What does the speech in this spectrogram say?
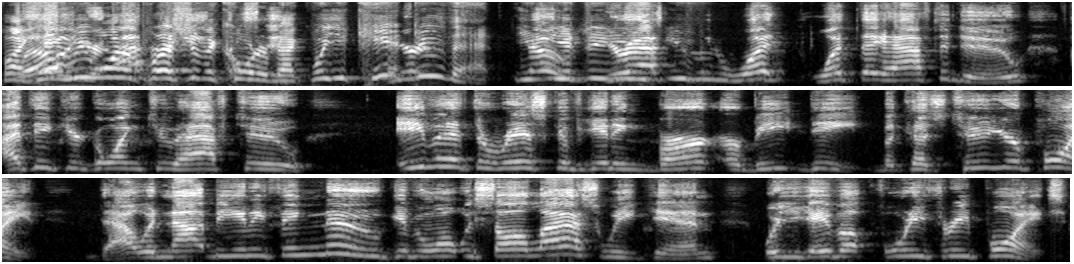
Like, well, hey, we want to pressure the quarterback. Well, you can't do that. You, no, you, are asking me what what they have to do. I think you're going to have to, even at the risk of getting burnt or beat deep, because to your point, that would not be anything new given what we saw last weekend where you gave up 43 points.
